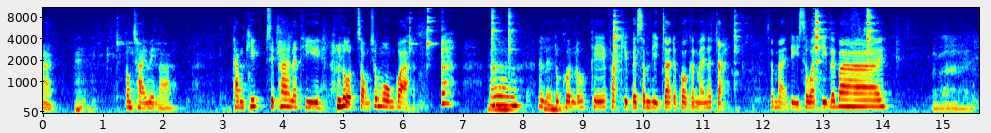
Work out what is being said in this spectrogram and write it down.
มาก Mm. ต้องใช้เวลาทำคลิปสิบห้านาที โหลดสองชั่วโมงกว่าเออนั่นแหละทุกคนโอเค ฝากคลิปไปสำนีจ้าเดี๋ยวพอกันไหมนะจ๊ะสบายดีสวัสดี บ๊ายบาย บ๊ายบาย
